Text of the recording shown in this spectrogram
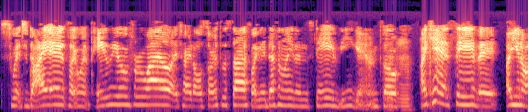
switched diets. I went paleo for a while. I tried all sorts of stuff. Like I definitely didn't stay vegan. So mm-hmm. I can't say that. Uh, you know,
